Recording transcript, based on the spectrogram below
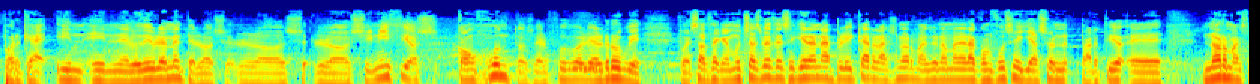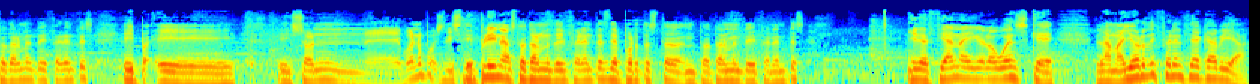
porque in- ineludiblemente los, los, los inicios conjuntos del fútbol y el rugby, pues hace que muchas veces se quieran aplicar las normas de una manera confusa y ya son partido- normas totalmente diferentes y, y- y son, eh, bueno, pues disciplinas totalmente diferentes, deportes to- totalmente diferentes. Y decía Nigel Owens que la mayor diferencia que había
